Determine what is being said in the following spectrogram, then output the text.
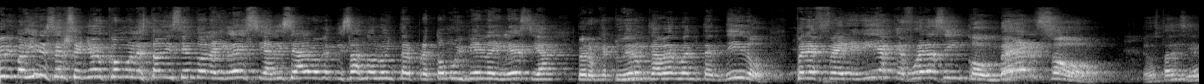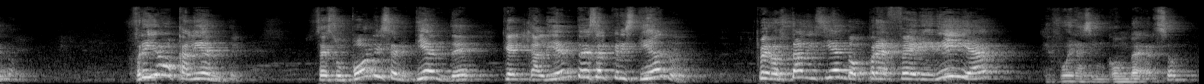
Pero imagínense el Señor cómo le está diciendo a la iglesia. Dice algo que quizás no lo interpretó muy bien la iglesia, pero que tuvieron que haberlo entendido. Preferiría que fueras inconverso. Eso está diciendo. Frío o caliente. Se supone y se entiende que el caliente es el cristiano. Pero está diciendo, preferiría que fueras inconverso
